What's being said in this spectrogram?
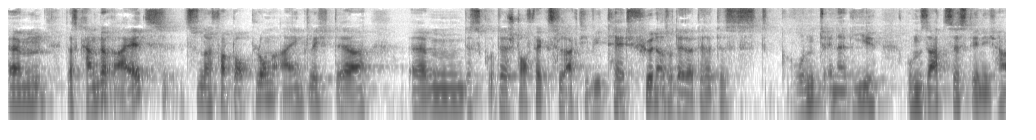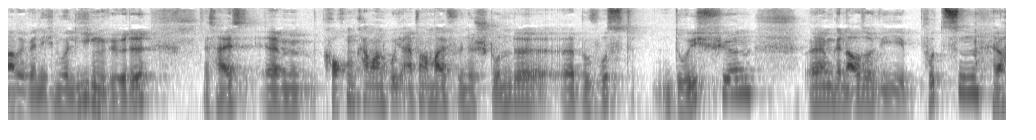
ähm, das kann bereits zu einer Verdopplung eigentlich der, ähm, des, der Stoffwechselaktivität führen, also der, der, des Grundenergieumsatzes, den ich habe, wenn ich nur liegen würde. Das heißt, ähm, Kochen kann man ruhig einfach mal für eine Stunde äh, bewusst durchführen. Ähm, genauso wie putzen, ja,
